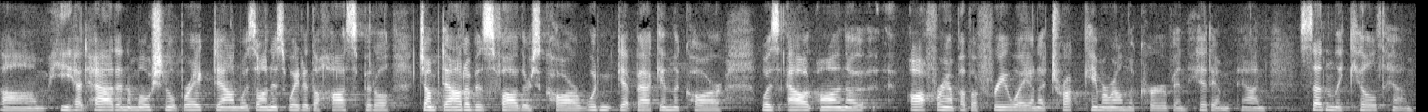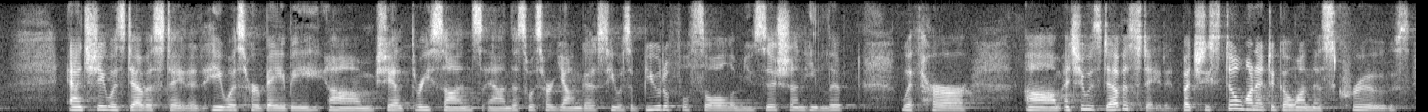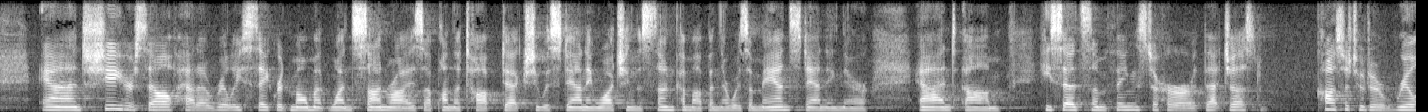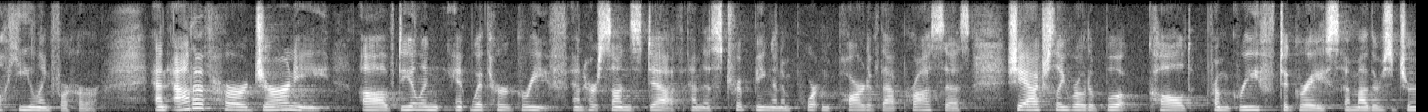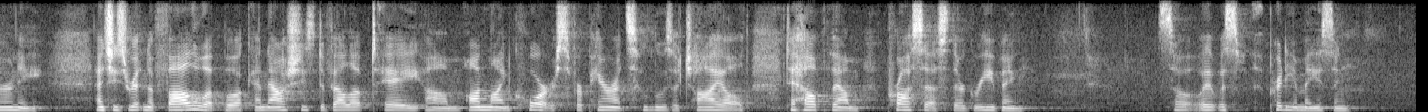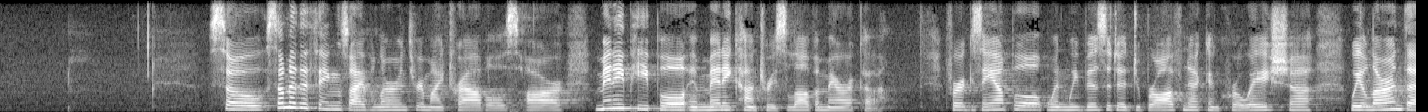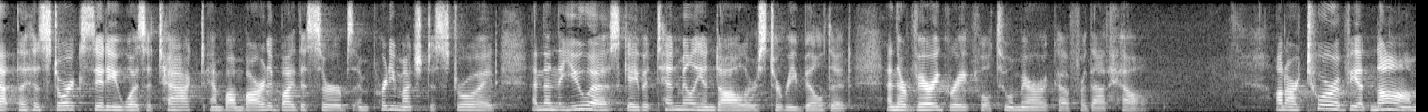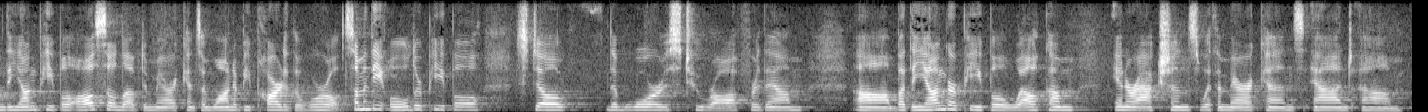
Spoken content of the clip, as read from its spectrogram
Um, he had had an emotional breakdown, was on his way to the hospital, jumped out of his father's car, wouldn't get back in the car, was out on a off ramp of a freeway, and a truck came around the curve and hit him and suddenly killed him. And she was devastated. He was her baby. Um, she had three sons, and this was her youngest. He was a beautiful soul, a musician. He lived with her. Um, and she was devastated, but she still wanted to go on this cruise. And she herself had a really sacred moment one sunrise up on the top deck. She was standing watching the sun come up, and there was a man standing there. And um, he said some things to her that just constituted a real healing for her. And out of her journey of dealing with her grief and her son's death, and this trip being an important part of that process, she actually wrote a book called From Grief to Grace A Mother's Journey. And she's written a follow up book, and now she's developed a um, online course for parents who lose a child to help them process their grieving. So it was pretty amazing. So, some of the things I've learned through my travels are many people in many countries love America. For example, when we visited Dubrovnik in Croatia, we learned that the historic city was attacked and bombarded by the Serbs and pretty much destroyed. And then the U.S. gave it $10 million to rebuild it. And they're very grateful to America for that help. On our tour of Vietnam, the young people also loved Americans and want to be part of the world. Some of the older people still, the war is too raw for them. Um, but the younger people welcome interactions with Americans and um,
